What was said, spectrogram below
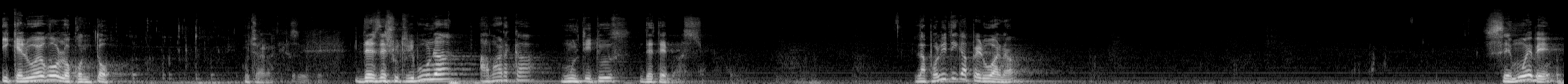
y que luego lo contó. Muchas gracias. Desde su tribuna abarca multitud de temas. La política peruana se mueve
